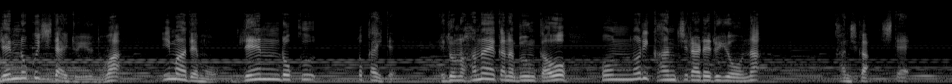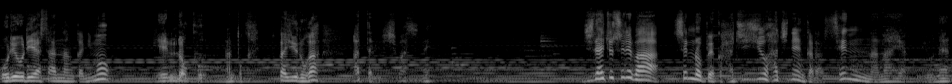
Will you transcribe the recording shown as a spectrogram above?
元禄時代というのは今でも元禄と書いて江戸の華やかな文化をほんのり感じられるような感じがしてお料理屋さんなんかにも元禄なんとかとかいうのがあったりしますね。時代とすれば1688年から1704年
